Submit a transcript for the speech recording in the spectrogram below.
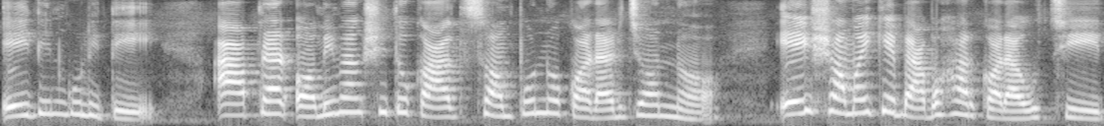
এই দিনগুলিতে আপনার অমীমাংসিত কাজ সম্পূর্ণ করার জন্য এই সময়কে ব্যবহার করা উচিত।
